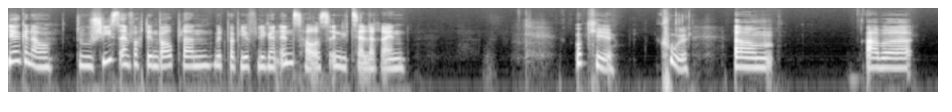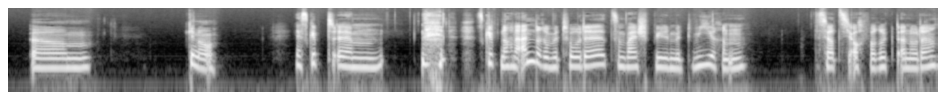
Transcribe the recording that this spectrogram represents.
Ja, genau. Du schießt einfach den Bauplan mit Papierfliegern ins Haus, in die Zelle rein. Okay, cool. Ähm, aber ähm, genau. Es gibt, ähm, es gibt noch eine andere Methode, zum Beispiel mit Viren. Das hört sich auch verrückt an, oder?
